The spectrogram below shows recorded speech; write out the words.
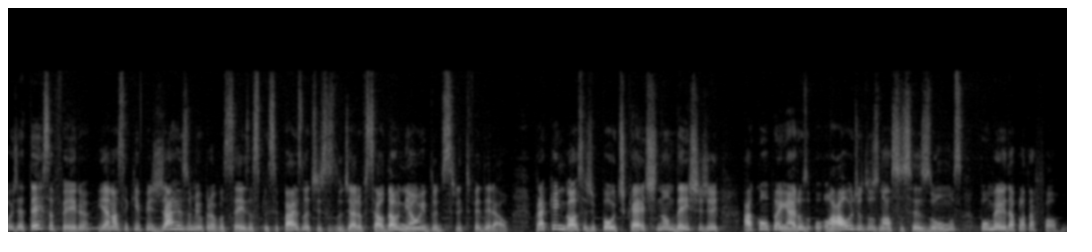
Hoje é terça-feira e a nossa equipe já resumiu para vocês as principais notícias do Diário Oficial da União e do Distrito Federal. Para quem gosta de podcast, não deixe de acompanhar o áudio dos nossos resumos por meio da plataforma.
